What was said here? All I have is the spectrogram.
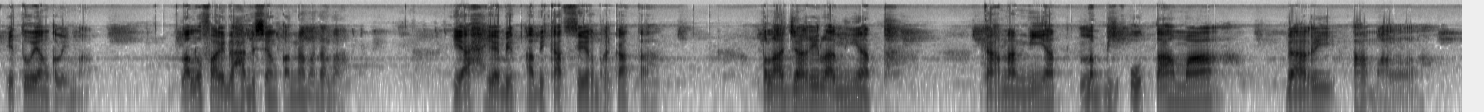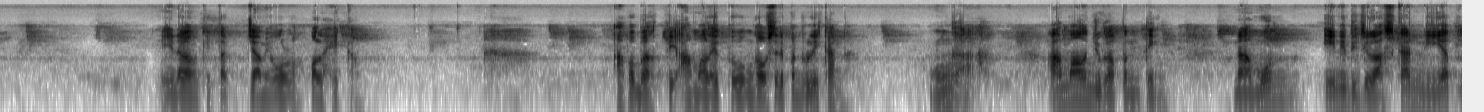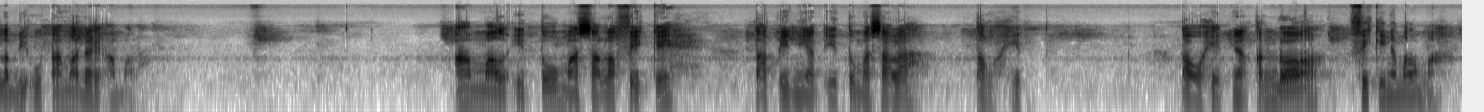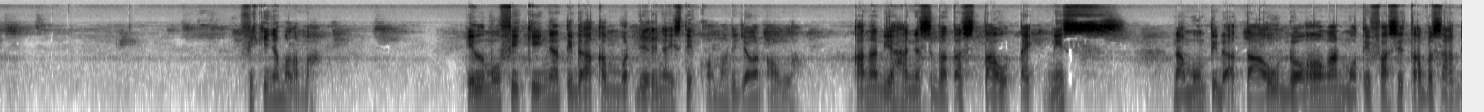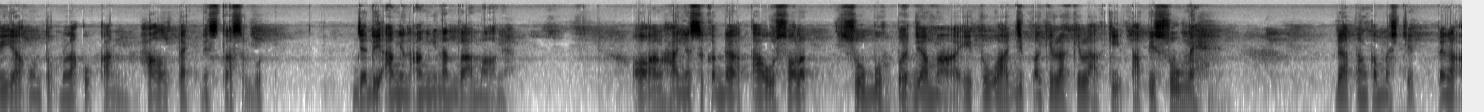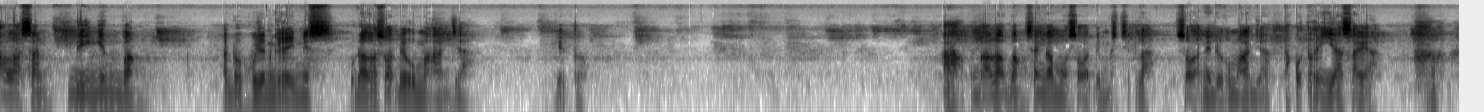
Itu yang kelima. Lalu faedah hadis yang keenam adalah Yahya bin Abi Katsir berkata, Pelajarilah niat, karena niat lebih utama dari amal. Ini dalam kitab Jami'ul Wal Hikam. Apa berarti amal itu nggak usah dipedulikan? Enggak. Amal juga penting. Namun ini dijelaskan niat lebih utama dari amal amal itu masalah fikih tapi niat itu masalah tauhid. Tauhidnya kendor fikihnya melemah. Fikihnya melemah. Ilmu fikihnya tidak akan membuat dirinya istiqomah di jalan Allah. Karena dia hanya sebatas tahu teknis namun tidak tahu dorongan motivasi terbesar dia untuk melakukan hal teknis tersebut jadi angin-anginan beramalnya orang hanya sekedar tahu sholat subuh berjamaah itu wajib bagi laki-laki tapi sumeh. Datang ke masjid dengan alasan dingin bang. Aduh hujan gerimis. Udahlah sholat di rumah aja. Gitu. Ah enggak lah bang. Saya nggak mau sholat di masjid lah. Sholatnya di rumah aja. Takut ria saya.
